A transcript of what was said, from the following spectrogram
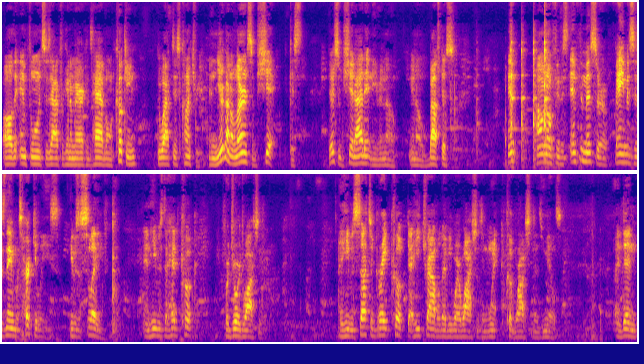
all the influences African Americans have on cooking throughout this country. And you're going to learn some shit because there's some shit I didn't even know, you know, about this I don't know if he was infamous or famous. His name was Hercules. He was a slave, and he was the head cook for George Washington. And he was such a great cook that he traveled everywhere Washington went to cook Washington's meals. And then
